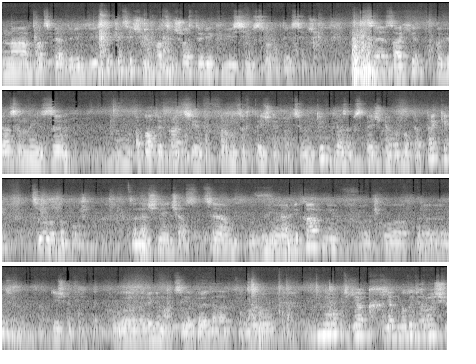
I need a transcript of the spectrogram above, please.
На 25 рік 200 тисяч, на 26 рік 800 тисяч. Це захід пов'язаний з оплатою праці фармацевтичних працівників для забезпечення роботи аптеки цілодобово. Це Нічний час. Це в лікарні, в е, в реанімації. Ну от як, як будуть гроші,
